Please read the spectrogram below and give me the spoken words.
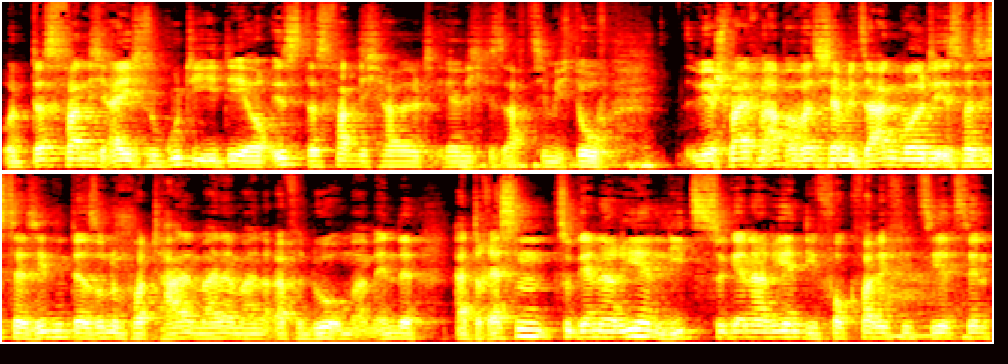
Und das fand ich eigentlich, so gut die Idee auch ist, das fand ich halt ehrlich gesagt ziemlich doof. Wir schweifen ab, aber was ich damit sagen wollte, ist, was ist der Sinn hinter so einem Portal? Meiner Meinung nach einfach nur, um am Ende Adressen zu generieren, Leads zu generieren, die vorqualifiziert sind,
